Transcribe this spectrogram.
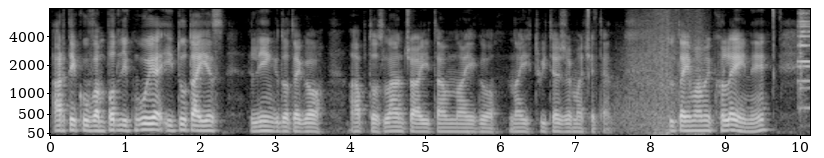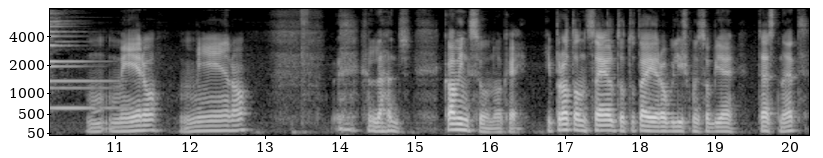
artykuł Wam podlinkuję i tutaj jest link do tego Aptos Launcha i tam na jego, na ich Twitterze macie ten. Tutaj mamy kolejny M- Miro, Miro Lunch Coming soon, ok. I Proton Sale to tutaj robiliśmy sobie testnet.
